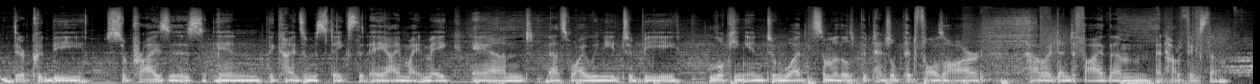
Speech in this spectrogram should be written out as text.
there could be surprises in the kinds of mistakes that AI might make. And that's why we need to be looking into what some of those potential pitfalls are, how to identify them, and how to fix them.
